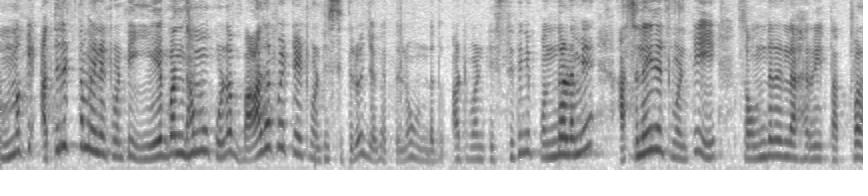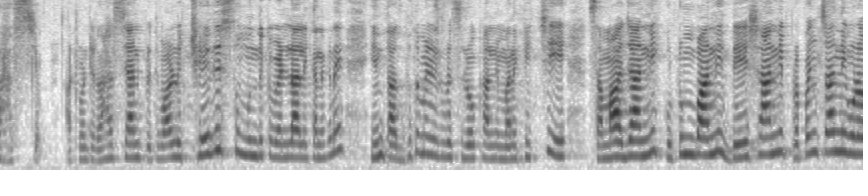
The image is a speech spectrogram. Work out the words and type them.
అమ్మకి అతిరిక్తమైనటువంటి ఏ బంధము కూడా బాధ పెట్టేటువంటి స్థితిలో జగత్తులో ఉండదు. అటువంటి స్థితిని పొందడమే అసలైనటువంటి సౌందర్యలహరి తత్వరహస్యం. అటువంటి రహస్యాన్ని ప్రతి వాళ్ళు ఛేదిస్తూ ముందుకు వెళ్ళాలి కనుకనే ఇంత అద్భుతమైనటువంటి శ్లోకాల్ని మనకిచ్చి సమాజాన్ని కుటుంబాన్ని దేశాన్ని ప్రపంచాన్ని కూడా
